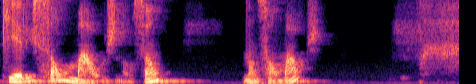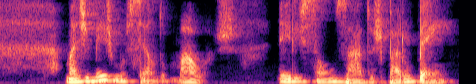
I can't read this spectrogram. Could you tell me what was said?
que eles são maus, não são? Não são maus? Mas, mesmo sendo maus, eles são usados para o bem.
